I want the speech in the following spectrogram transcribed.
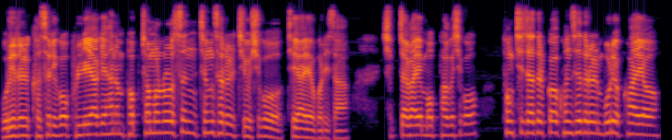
우리를 거스리고 불리하게 하는 법조문으로 쓴 정서를 지우시고 제하여 버리사 십자가에 못 박으시고 통치자들과 권세들을 무력화하여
